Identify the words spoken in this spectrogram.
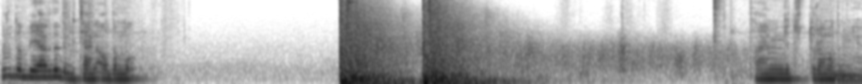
Şurada bir yerde de bir tane adam Timing'i tutturamadım ya.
